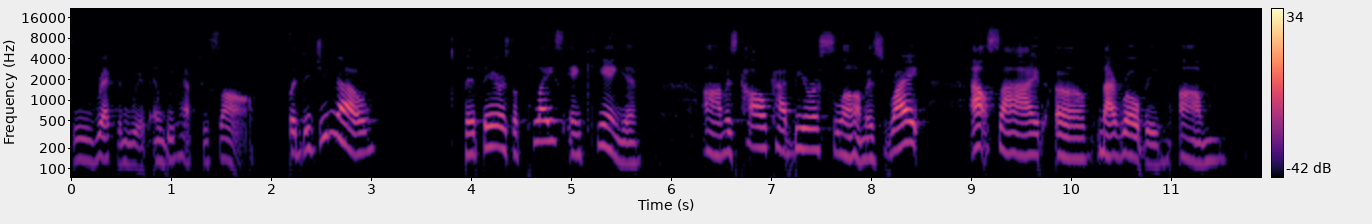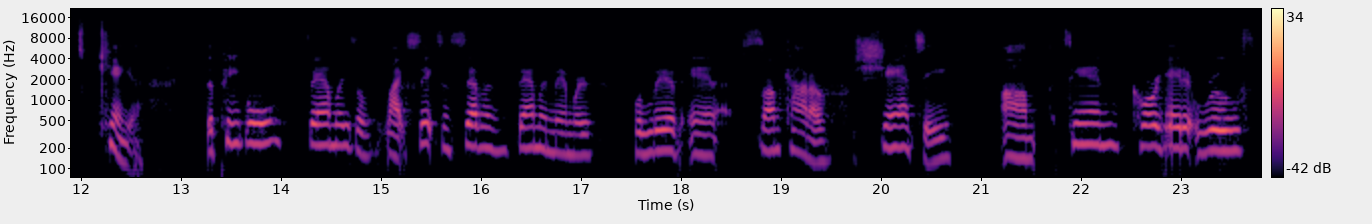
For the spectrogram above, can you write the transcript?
to reckon with and we have to solve. But did you know that there is a place in Kenya? Um, it's called Kibera Slum. It's right outside of Nairobi, um, Kenya. The people, families of like six and seven family members will live in some kind of shanty, um, tin corrugated roof,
